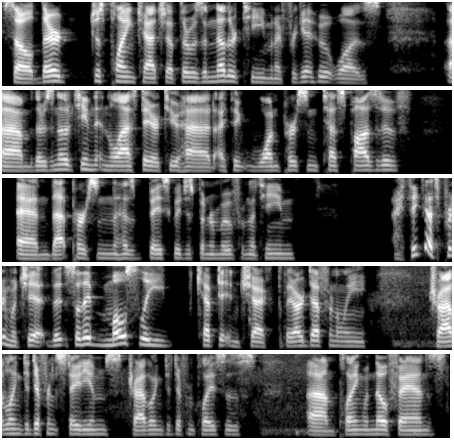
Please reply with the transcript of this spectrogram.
So they're just playing catch up. There was another team and i forget who it was um, there's another team that in the last day or two had i think one person test positive and that person has basically just been removed from the team. I think that's pretty much it. So they've mostly kept it in check but they are definitely traveling to different stadiums traveling to different places um, playing with no fans.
